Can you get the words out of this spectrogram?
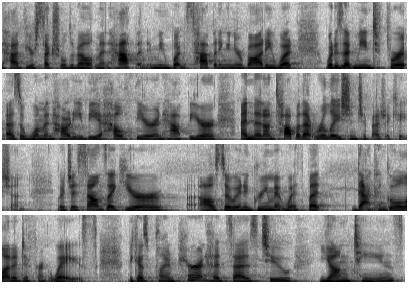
have your sexual development happen. I mean, what is happening in your body? What what does that mean to, for as a woman? How do you be a healthier and happier? And then on top of that, relationship education, which it sounds like you're also in agreement with, but that can go a lot of different ways because Planned Parenthood says to young teens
